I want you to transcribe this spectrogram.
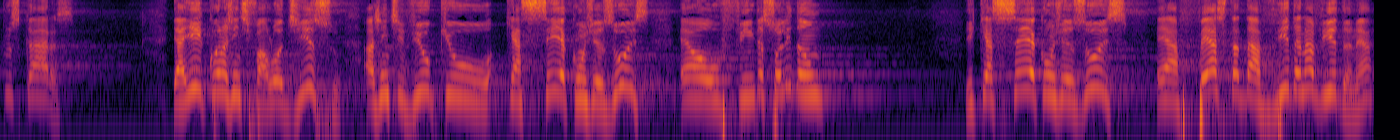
para os caras. E aí, quando a gente falou disso, a gente viu que, o, que a ceia com Jesus é o fim da solidão. E que a ceia com Jesus é a festa da vida na vida, né?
